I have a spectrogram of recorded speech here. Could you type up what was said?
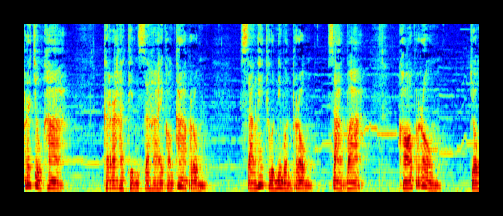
พระเจ้าข้าครหัตินสหายของข้าพระองค์สั่งให้ทูลนิมนต์พระองค์ทราบว่า ขอพระองค์จง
